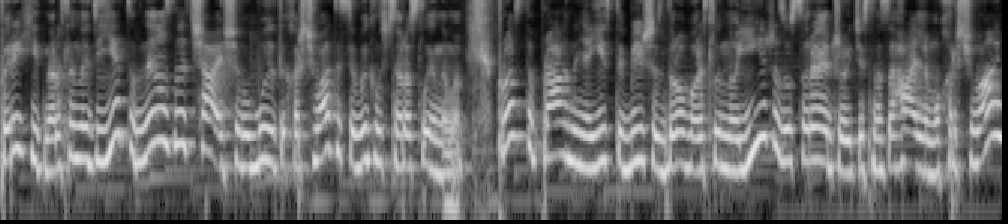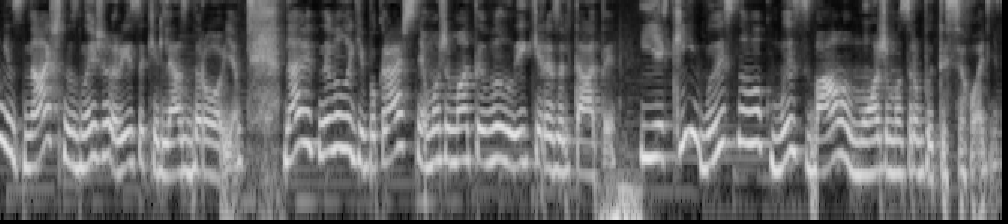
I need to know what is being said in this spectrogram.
Перехід на рослинну дієту не означає, що ви будете харчуватися виключно рослинами. Просто прагнення їсти більше здорової рослинної їжі, зосереджуючись на загальному харчуванні, значно знижує ризики для здоров'я. Навіть невеликі покращення може мати великі результати. І який висновок ми з вами можемо зробити сьогодні?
